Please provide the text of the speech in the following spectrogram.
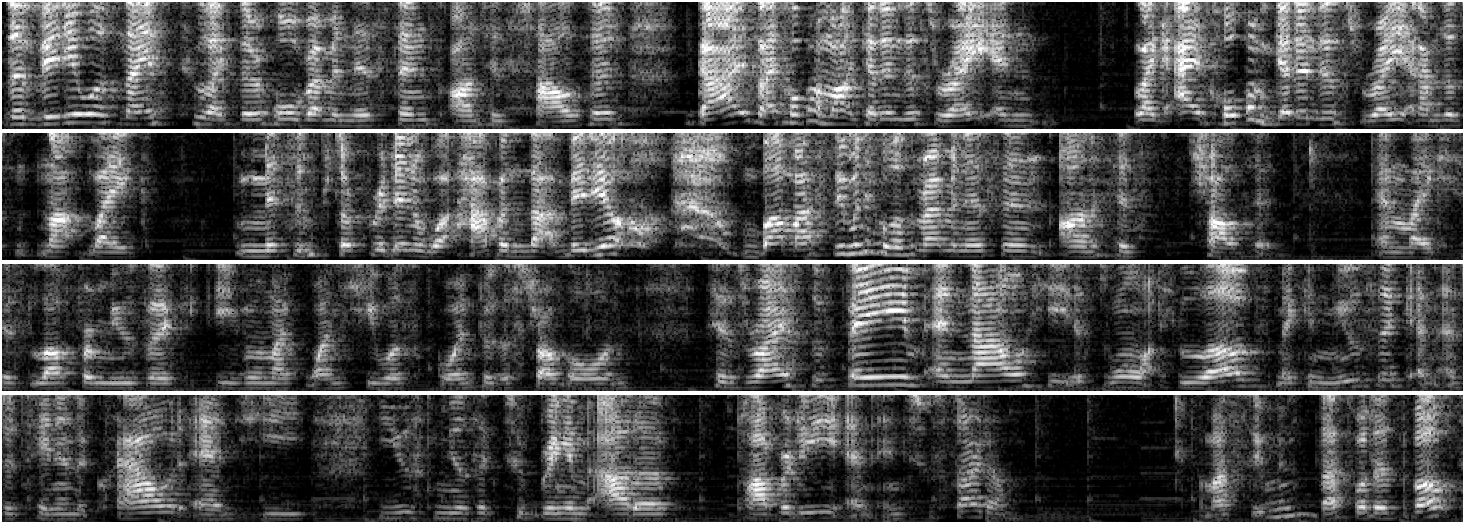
The video was nice too, like the whole reminiscence on his childhood. Guys, I hope I'm not getting this right and like I hope I'm getting this right and I'm just not like misinterpreting what happened in that video. but I'm assuming he was reminiscing on his childhood and like his love for music even like when he was going through the struggle and his rise to fame and now he is doing what he loves making music and entertaining the crowd and he used music to bring him out of poverty and into stardom I'm assuming that's what it's about.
